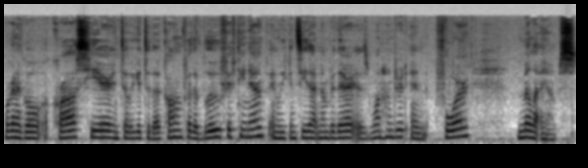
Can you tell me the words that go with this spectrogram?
We're going to go across here until we get to the column for the blue 15 amp and we can see that number there is 104 milliamps.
